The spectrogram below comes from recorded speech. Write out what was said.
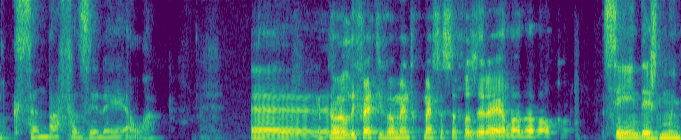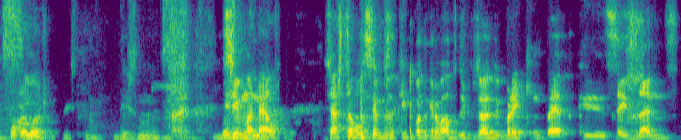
e que se anda a fazer a ela. Uh... Então ele efetivamente começa-se a fazer a ela a dada altura. Sim, desde muito cedo. Desde, desde muito cedo. Desde Sim, Manel. Já estabelecemos aqui quando gravámos o episódio de Breaking Bad que seis anos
